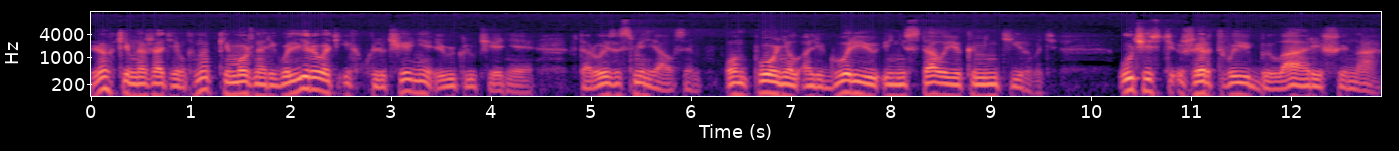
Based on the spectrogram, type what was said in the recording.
Легким нажатием кнопки можно регулировать их включение и выключение. Второй засмеялся. Он понял аллегорию и не стал ее комментировать. Участь жертвы была решена,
